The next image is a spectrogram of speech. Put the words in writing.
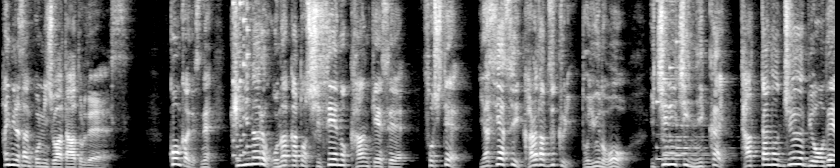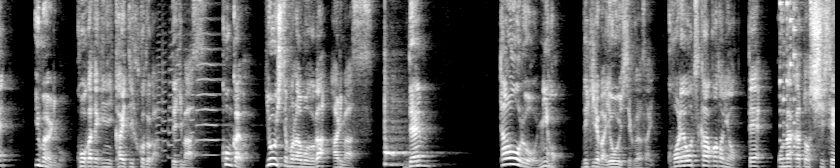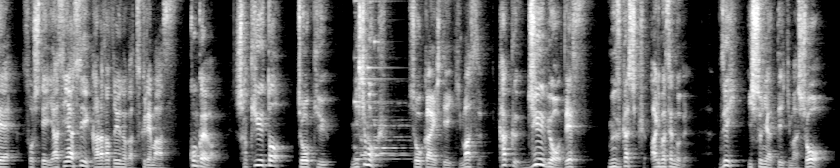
はい、皆さんこんにちは、タートルです。今回ですね、気になるお腹と姿勢の関係性、そして痩せやすい体づくりというのを1日2回たったの10秒で今よりも効果的に変えていくことができます。今回は用意してもらうものがあります。でんタオルを2本できれば用意してください。これを使うことによってお腹と姿勢、そして痩せやすい体というのが作れます。今回は初級と上級2種目紹介していきます。各10秒です。難しくありませんのでぜひ一緒にやっていきましょ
